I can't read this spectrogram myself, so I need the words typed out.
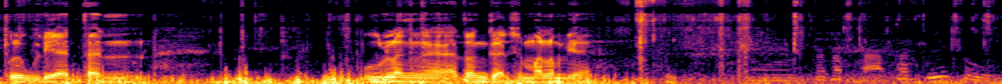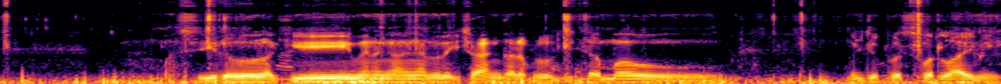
belum kelihatan pulang atau enggak semalam ya. Mas Hiro lagi menengahkan dari sangkar bro. Kita mau mencoba spot lain nih.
